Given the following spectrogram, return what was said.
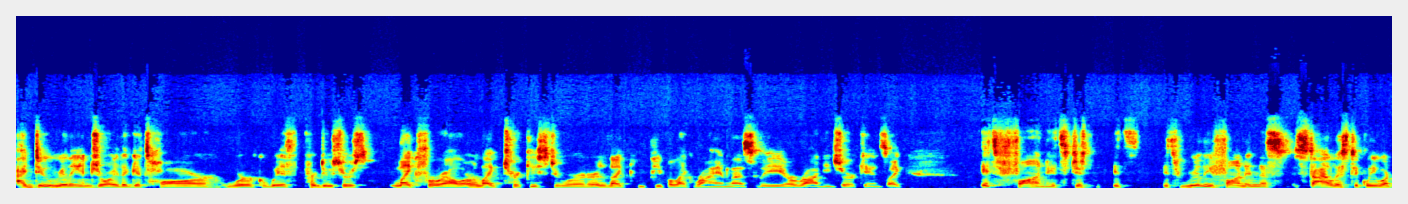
I do really enjoy the guitar work with producers like Pharrell or like Tricky Stewart or like people like Ryan Leslie or Rodney Jerkins. Like, it's fun. It's just, it's, it's really fun in this stylistically what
